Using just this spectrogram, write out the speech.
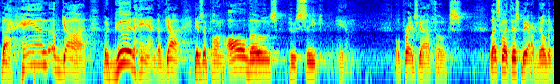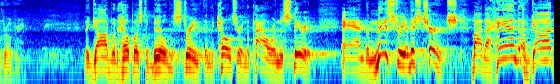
The hand of God, the good hand of God, is upon all those who seek Him. Well, praise God, folks. Let's let this be our building program. That God would help us to build the strength and the culture and the power and the spirit and the ministry of this church by the hand of God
